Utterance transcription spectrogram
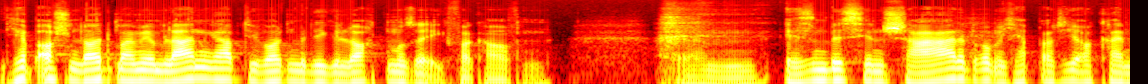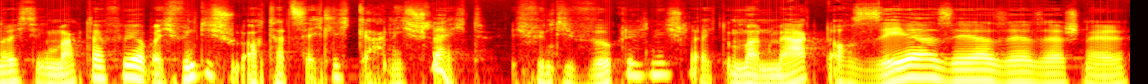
Ich habe auch schon Leute bei mir im Laden gehabt, die wollten mir die gelochten Mosaik verkaufen. ähm, ist ein bisschen schade drum. Ich habe natürlich auch keinen richtigen Markt dafür, aber ich finde die schon auch tatsächlich gar nicht schlecht. Ich finde die wirklich nicht schlecht. Und man merkt auch sehr, sehr, sehr, sehr schnell,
